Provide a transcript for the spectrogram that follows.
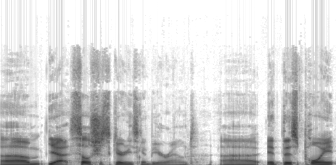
Um, yeah, Social Security is going to be around. Uh, at this point,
